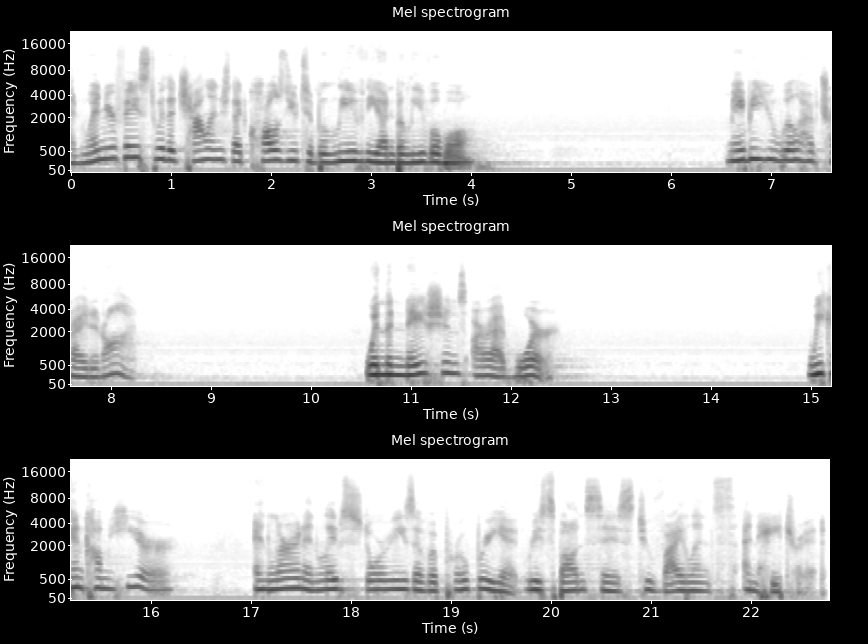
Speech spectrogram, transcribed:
And when you're faced with a challenge that calls you to believe the unbelievable, maybe you will have tried it on. When the nations are at war, we can come here and learn and live stories of appropriate responses to violence and hatred.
